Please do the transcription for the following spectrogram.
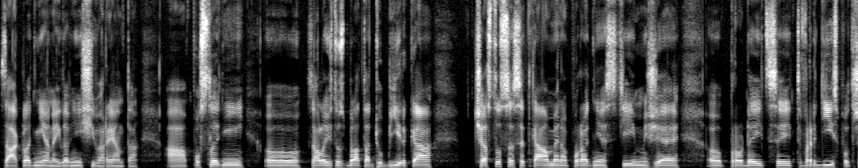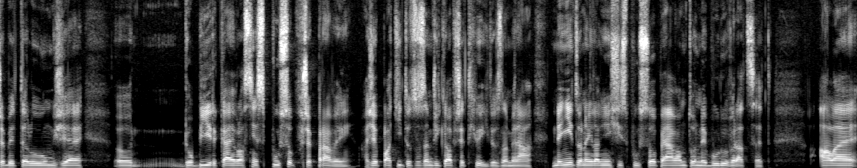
základní a nejlevnější varianta. A poslední uh, záležitost byla ta dobírka. Často se setkáme na poradně s tím, že prodejci tvrdí spotřebitelům, že dobírka je vlastně způsob přepravy a že platí to, co jsem říkal před chvílí. To znamená, není to nejlevnější způsob, já vám to nebudu vracet. Ale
